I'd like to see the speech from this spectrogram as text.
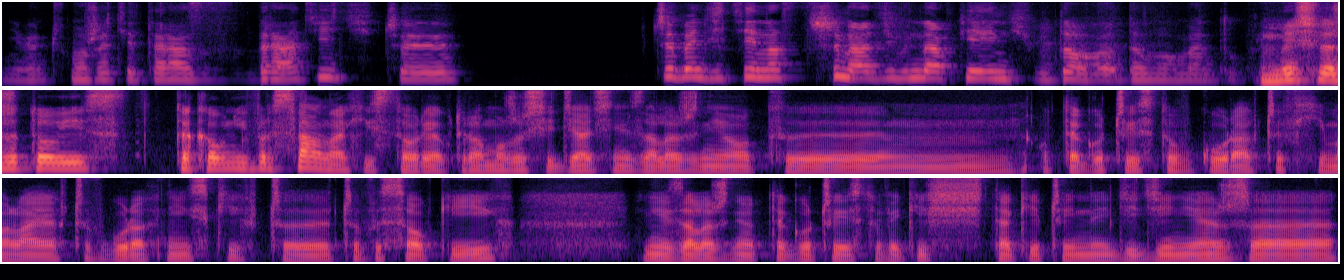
nie wiem, czy możecie teraz zdradzić, czy, czy będziecie nas trzymać w napięciu do, do momentu. Myślę, że to jest taka uniwersalna historia, która może się dziać niezależnie od, od tego, czy jest to w górach, czy w Himalajach, czy w górach niskich, czy, czy wysokich. Niezależnie od tego, czy jest to w jakiejś takiej czy innej dziedzinie, że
